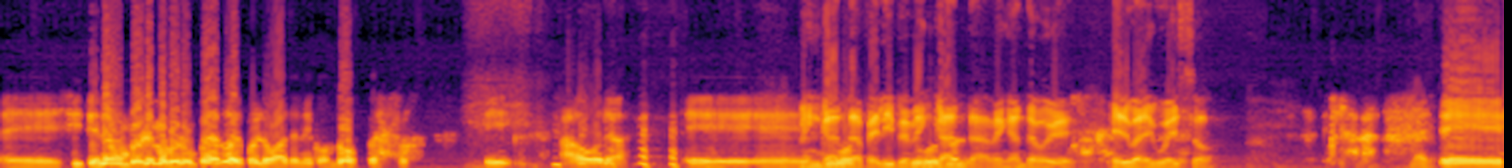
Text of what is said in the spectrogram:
eh, si tenés un problema con un perro, después lo vas a tener con dos perros, ¿sí? Ahora, eh, Me si encanta, vos- Felipe, si me no- encanta, me encanta porque él va de hueso. Claro. Eh,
